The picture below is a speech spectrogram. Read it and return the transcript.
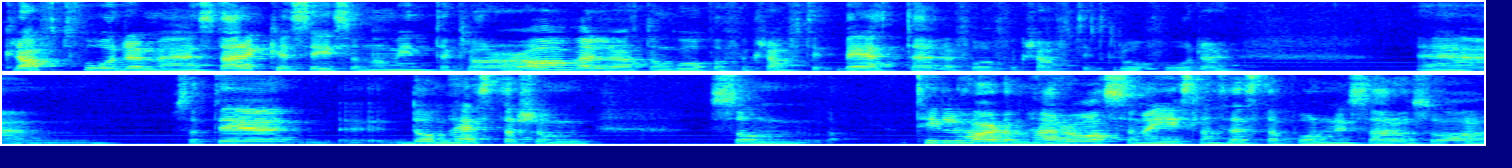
kraftfoder med stärkelse i som de inte klarar av eller att de går på för kraftigt bete eller får för kraftigt grovfoder. Ehm, så att det är de hästar som, som tillhör de här raserna, islandshästar, ponnysar och så,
